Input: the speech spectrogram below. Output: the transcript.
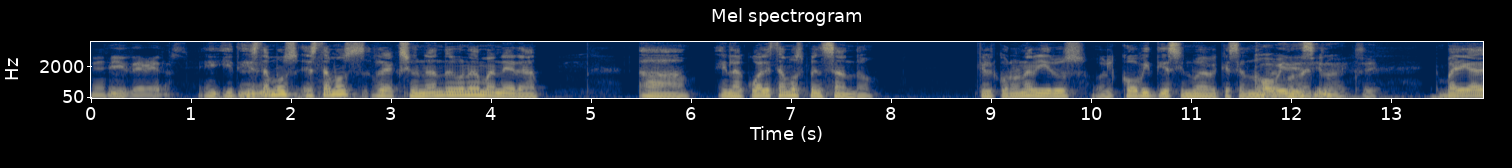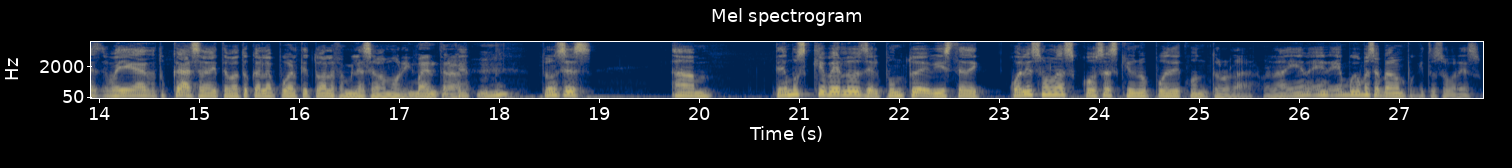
¿eh? Y de veras. Y, y- y estamos, estamos reaccionando de una manera ah, en la cual estamos pensando que el coronavirus o el COVID-19, que es el nombre correcto, COVID-19. Sí. va a llegar, va a llegar a tu casa y te va a tocar la puerta y toda la familia se va a morir. Va a entrar. Entonces, am, tenemos que verlo desde el punto de vista de cuáles son las cosas que uno puede controlar, ¿verdad? Y en- en- vamos a hablar un poquito sobre eso.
